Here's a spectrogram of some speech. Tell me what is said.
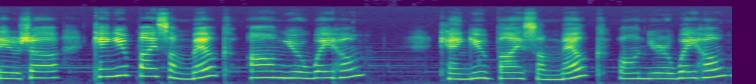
例如说，Can you buy some milk on your way home? Can you buy some milk on your way home?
